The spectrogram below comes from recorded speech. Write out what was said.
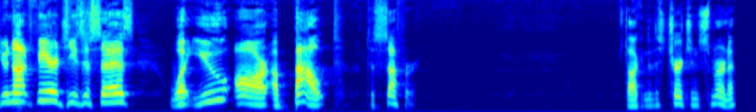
Do not fear, Jesus says, what you are about to suffer. He's talking to this church in Smyrna.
